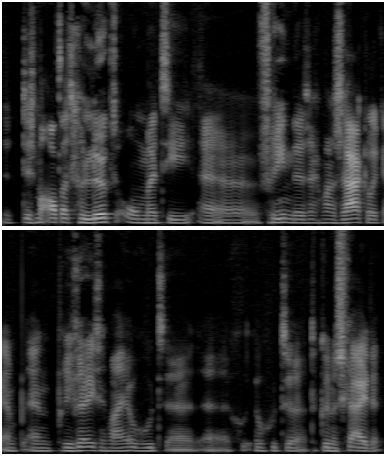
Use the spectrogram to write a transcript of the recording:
het is me altijd gelukt om met die uh, vrienden, zeg maar, zakelijk en, en privé, zeg maar, heel goed, uh, heel goed te kunnen scheiden.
